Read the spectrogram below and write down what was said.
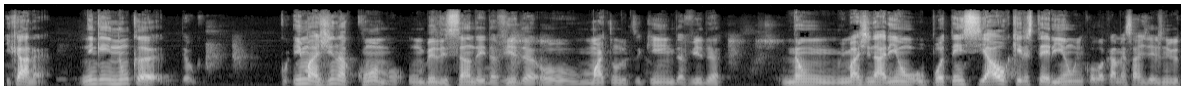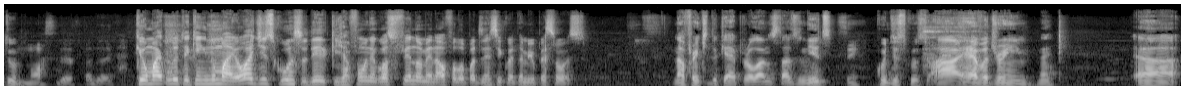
E cara, ninguém nunca. Imagina como um Billy Sunday da vida ou Martin Luther King da vida não imaginariam o potencial que eles teriam em colocar a mensagem deles no YouTube. Nossa Deus, tá doido. Porque o Martin Luther King, no maior discurso dele, que já foi um negócio fenomenal, falou para 250 mil pessoas. Na frente do Capitol lá nos Estados Unidos, Sim. com o discurso I have a dream, né? Ah,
